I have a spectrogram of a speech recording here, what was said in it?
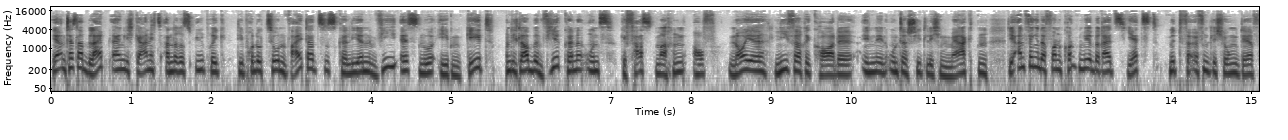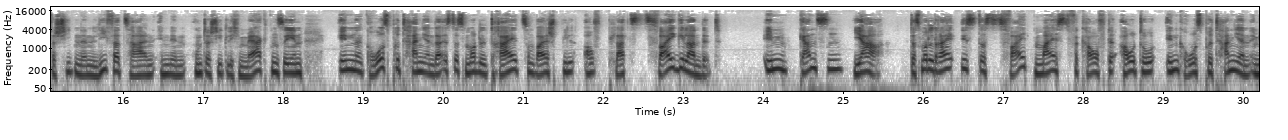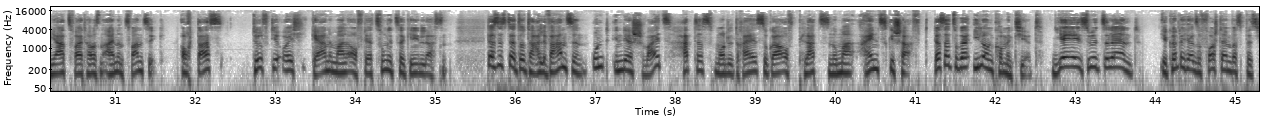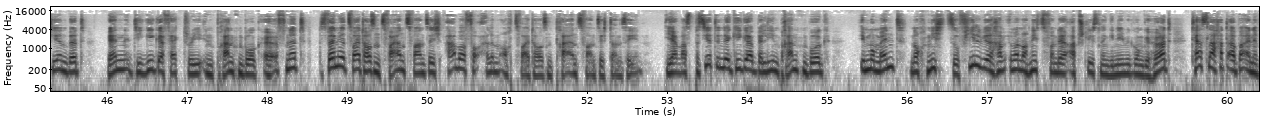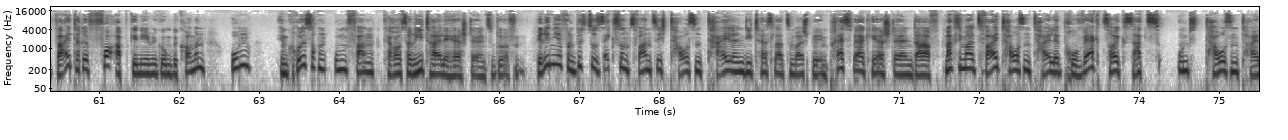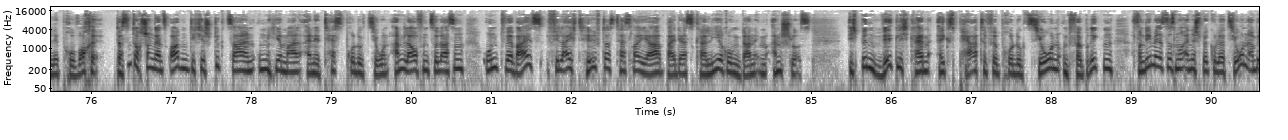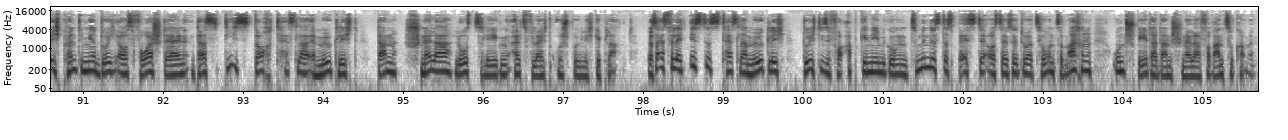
Ja, und Tesla bleibt eigentlich gar nichts anderes übrig, die Produktion weiter zu skalieren, wie es nur eben geht. Und ich glaube, wir können uns gefasst machen auf neue Lieferrekorde in den unterschiedlichen Märkten. Die Anfänge davon konnten wir bereits jetzt mit Veröffentlichung der verschiedenen Lieferzahlen in den unterschiedlichen Märkten sehen. In Großbritannien, da ist das Model 3 zum Beispiel auf Platz 2 gelandet. Im ganzen Jahr. Das Model 3 ist das zweitmeist verkaufte Auto in Großbritannien im Jahr 2021. Auch das dürft ihr euch gerne mal auf der Zunge zergehen lassen. Das ist der totale Wahnsinn. Und in der Schweiz hat das Model 3 sogar auf Platz Nummer 1 geschafft. Das hat sogar Elon kommentiert. Yay, Switzerland! Ihr könnt euch also vorstellen, was passieren wird, wenn die Gigafactory in Brandenburg eröffnet. Das werden wir 2022, aber vor allem auch 2023 dann sehen. Ja, was passiert in der Giga Berlin Brandenburg? Im Moment noch nicht so viel. Wir haben immer noch nichts von der abschließenden Genehmigung gehört. Tesla hat aber eine weitere Vorabgenehmigung bekommen, um im größeren Umfang Karosserieteile herstellen zu dürfen. Wir reden hier von bis zu 26.000 Teilen, die Tesla zum Beispiel im Presswerk herstellen darf. Maximal 2.000 Teile pro Werkzeugsatz und 1000 Teile pro Woche. Das sind doch schon ganz ordentliche Stückzahlen, um hier mal eine Testproduktion anlaufen zu lassen. Und wer weiß, vielleicht hilft das Tesla ja bei der Skalierung dann im Anschluss. Ich bin wirklich kein Experte für Produktion und Fabriken, von dem her ist es nur eine Spekulation, aber ich könnte mir durchaus vorstellen, dass dies doch Tesla ermöglicht, dann schneller loszulegen als vielleicht ursprünglich geplant. Das heißt, vielleicht ist es Tesla möglich, durch diese Vorabgenehmigungen zumindest das Beste aus der Situation zu machen und später dann schneller voranzukommen.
